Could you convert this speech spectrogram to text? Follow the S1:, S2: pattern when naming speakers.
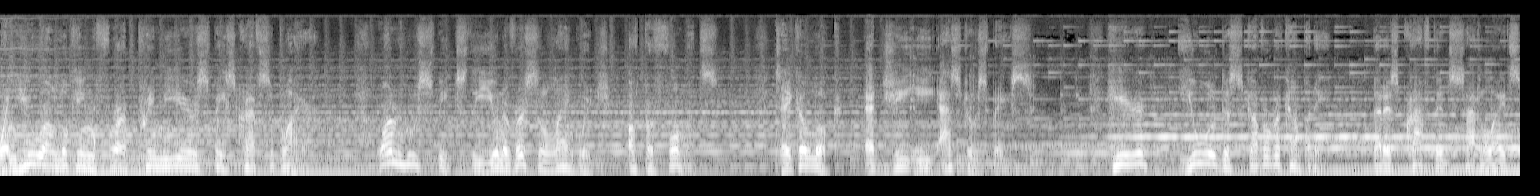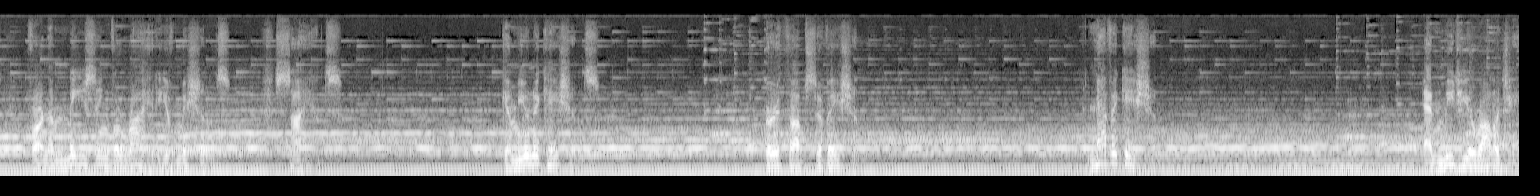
S1: When you are looking for a premier spacecraft supplier, one who speaks the universal language of performance, take a look at GE Astrospace. Here, you will discover a company that has crafted satellites for an amazing variety of missions. Science, communications, Earth observation, navigation, and meteorology.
